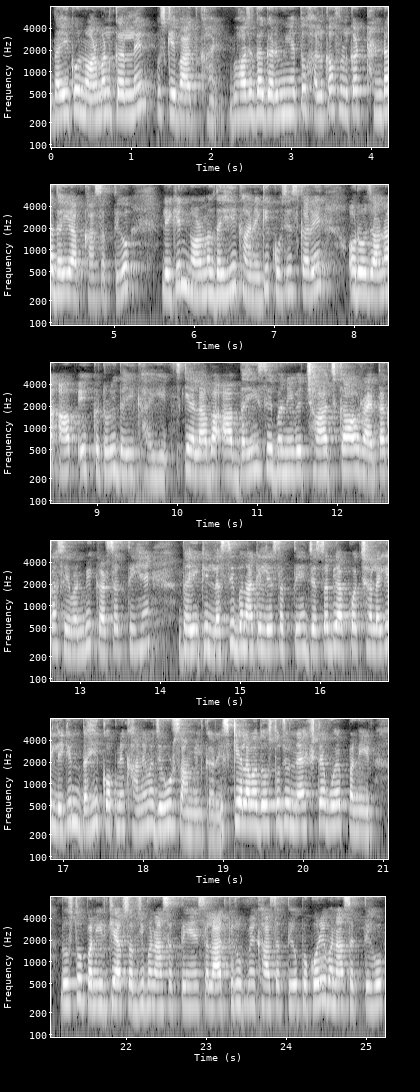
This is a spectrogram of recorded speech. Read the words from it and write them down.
दही को नॉर्मल कर लें, उसके बाद खाएँ। बहुत ज़्यादा गर्मी है तो हल्का फुल्का ठंडा दही आप खा सकते हो, लेकिन नॉर्मल दही ही खाने की कोशिश करें और रोज़ाना आप एक कटोरी दही खाइए। इसके अलावा आप दही से बने हुए छाछ का और रायता का सेवन भी कर सकती हैं। दही की लस्सी बना के ले सकते हैं, जैसा भी आपको अच्छा लगे, लेकिन दही को अपने खाने में ज़रूर शामिल करें। इसके अलावा दोस्तों, जो नेक्स्ट है, वो है पनीर। दोस्तों, पनीर की आप सब्ज़ी बना सकते हैं, सलाद के रूप में खा सकते हो, पकौड़े बना सकते हो,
